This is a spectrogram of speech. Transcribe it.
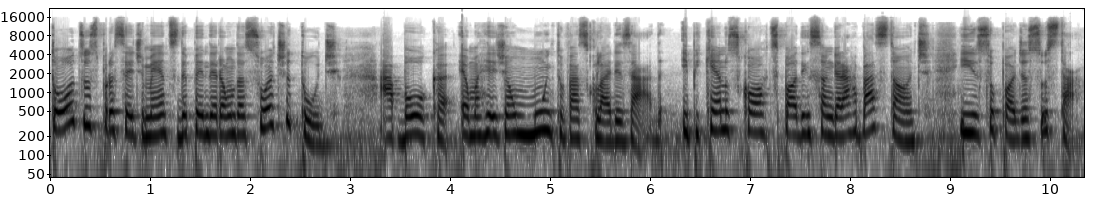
Todos os procedimentos dependerão da sua atitude. A boca é uma região muito vascularizada e pequenos cortes podem sangrar bastante, e isso pode assustar.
